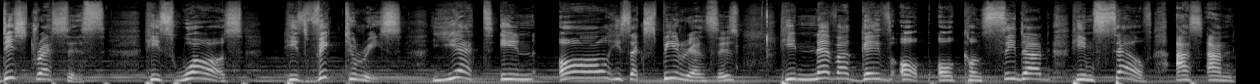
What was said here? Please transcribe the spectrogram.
distresses, his wars, his victories. Yet, in all his experiences, he never gave up or considered himself as an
